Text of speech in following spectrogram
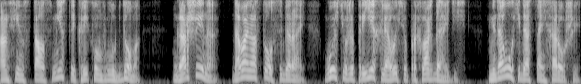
Анфин встал с места и крикнул вглубь дома. «Горшина, давай на стол собирай. Гости уже приехали, а вы все прохлаждаетесь. Медовухи достань хорошие.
